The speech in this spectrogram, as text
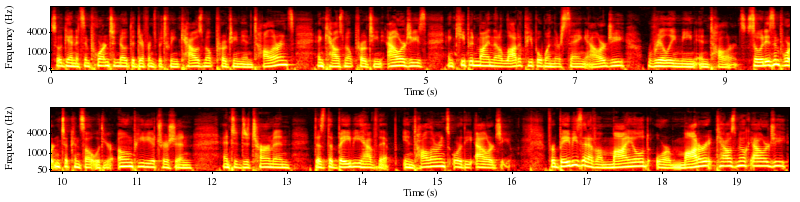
So, again, it's important to note the difference between cow's milk protein intolerance and cow's milk protein allergies. And keep in mind that a lot of people, when they're saying allergy, really mean intolerance. So, it is important to consult with your own pediatrician and to determine does the baby have the intolerance or the allergy. For babies that have a mild or moderate cow's milk allergy,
